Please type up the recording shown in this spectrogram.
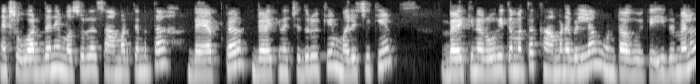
ನೆಕ್ಸ್ಟ್ ವರ್ಧನೆ, ಮಸೂರದ ಸಾಮರ್ಥ್ಯ ಮತ್ತು ಡಯಾಪ್ಟರ್ ಬೆಳಕಿನ ಚದುರುವಿಕೆ, ಮರೀಚಿಕೆ, ಬೆಳಕಿನ ರೋಹಿತ ಮತ್ತು ಕಾಮನಬಿಲ್ಲ ಉಂಟಾಗುವಿಕೆ. ಇದ್ರ ಮೇಲೆ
